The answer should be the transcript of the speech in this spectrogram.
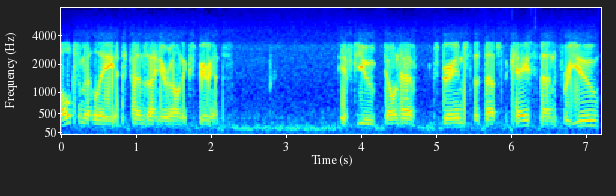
Ultimately, it depends on your own experience. If you don't have experience that that's the case, then for you,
